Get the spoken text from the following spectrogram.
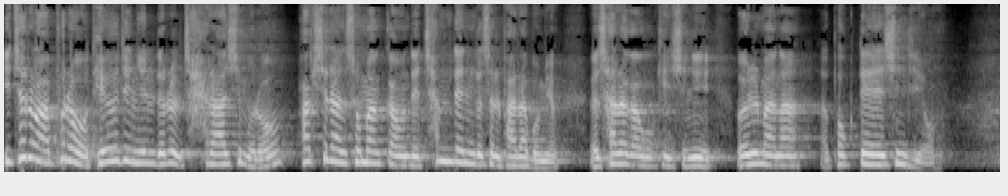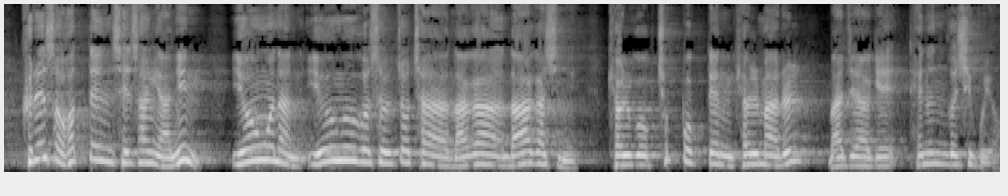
이처럼 앞으로 되어질 일들을 잘 아심으로 확실한 소망 가운데 참된 것을 바라보며 살아가고 계시니 얼마나 복되신지요. 그래서 헛된 세상이 아닌 영원한 영의 것을 쫓아 나가, 나아가시니 결국 축복된 결말을 맞이하게 되는 것이고요.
